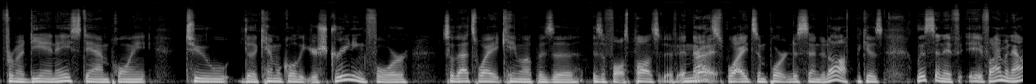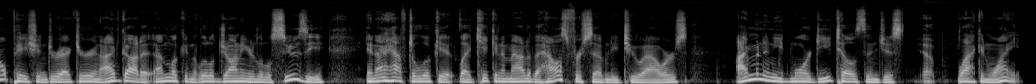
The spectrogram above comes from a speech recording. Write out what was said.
from a DNA standpoint to the chemical that you're screening for. So that's why it came up as a as a false positive, and that's Right. why it's important to send it off. Because listen, if if I'm an outpatient director and I've got it, I'm looking at little Johnny or little Susie, and I have to look at like kicking them out of the house for 72 hours. I'm going to need more details than just Yep. black and white.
